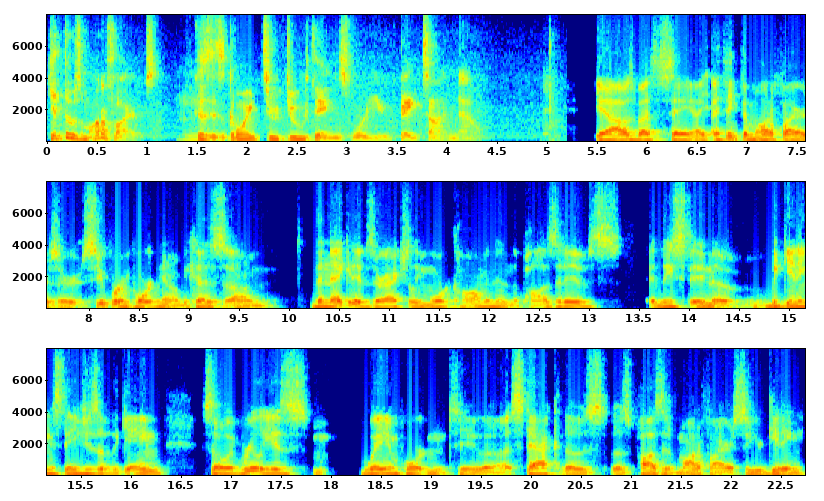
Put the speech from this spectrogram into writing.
get those modifiers. Because it's going to do things for you big time now. Yeah, I was about to say, I, I think the modifiers are super important now because um, the negatives are actually more common than the positives, at least in the beginning stages of the game. So it really is way important to uh, stack those those positive modifiers so you're getting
